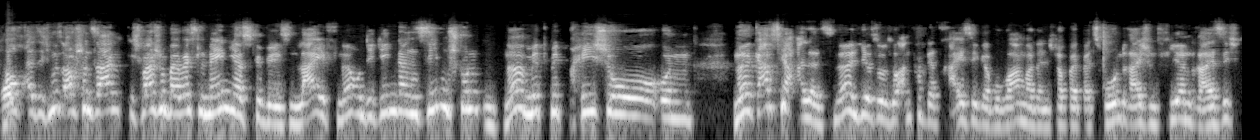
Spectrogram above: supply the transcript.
auch, also ich muss auch schon sagen, ich war schon bei WrestleManias gewesen, live, ne? Und die gingen dann sieben Stunden, ne? Mit, mit Pre-Show und ne, gab's ja alles, ne? Hier so, so Anfang der 30er, wo waren wir denn? Ich glaube bei, bei 32 und 34.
